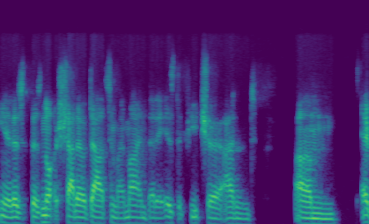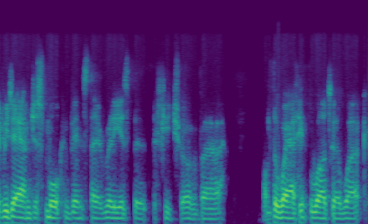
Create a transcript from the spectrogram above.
you know, there's there's not a shadow of doubt in my mind that it is the future, and um, every day I'm just more convinced that it really is the, the future of uh, of the way I think the world's going to work.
